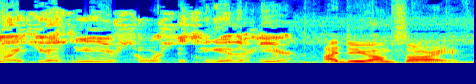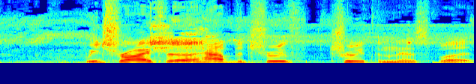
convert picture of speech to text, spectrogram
Mike, you have to get your sources together here. I do, I'm sorry. We try to have the truth truth in this, but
